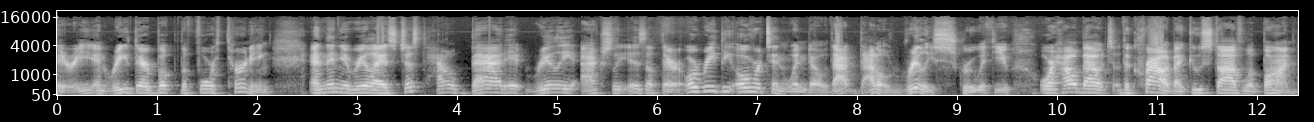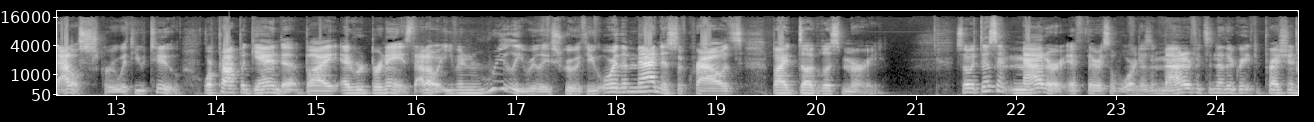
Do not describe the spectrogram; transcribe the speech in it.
theory and read their book The Fourth Turning, and then you realize just how bad it really actually is out there. Or read The Overton Window. That that'll really screw with you. Or how about The Crowd by Gustave Le Bon? That'll screw with you too. Or Propaganda by Edward Bernays. That'll even really really screw with you. Or The Madness of Crowds by Douglas Murray. So it doesn't matter if there's a war, it doesn't matter if it's another Great Depression,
